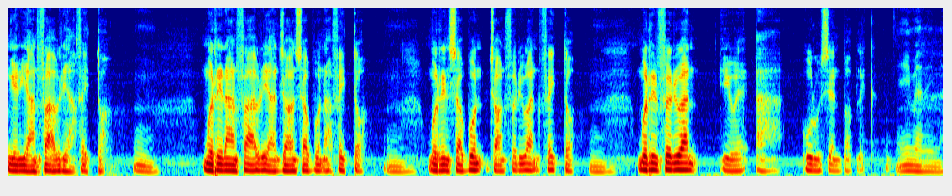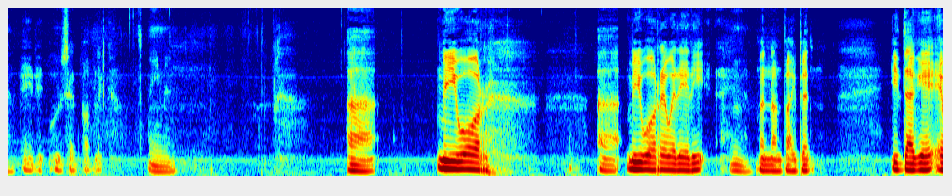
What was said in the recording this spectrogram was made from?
ngiri an fabri a feito. Mm. Murin an fabri a John Sabun a feito. Mm. Murin Sabun John Feriwan feito. Mm. Murin Feriwan iwe a Urusen Public. Amen, amen. Urusen Public. Amen. A mi war a mi war rewereri Mm. man non paipen. I dage e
